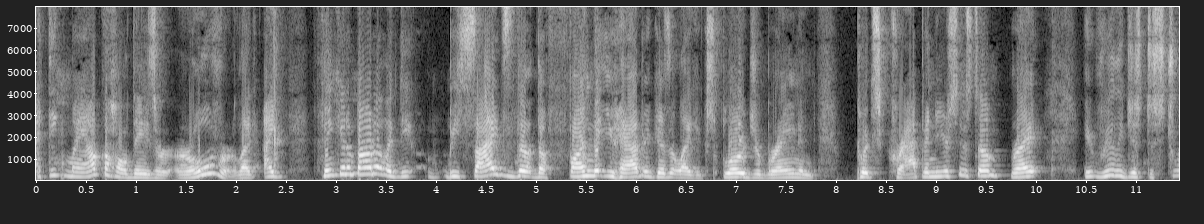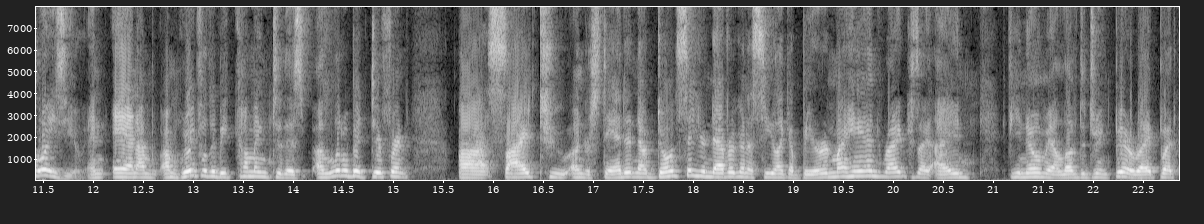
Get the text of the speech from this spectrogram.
I think my alcohol days are, are over. Like I thinking about it, like the besides the the fun that you have because it like explodes your brain and puts crap into your system, right? It really just destroys you. And and I'm I'm grateful to be coming to this a little bit different uh, side to understand it. Now, don't say you're never going to see like a beer in my hand, right? Because I, I, you know me, I love to drink beer, right? But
